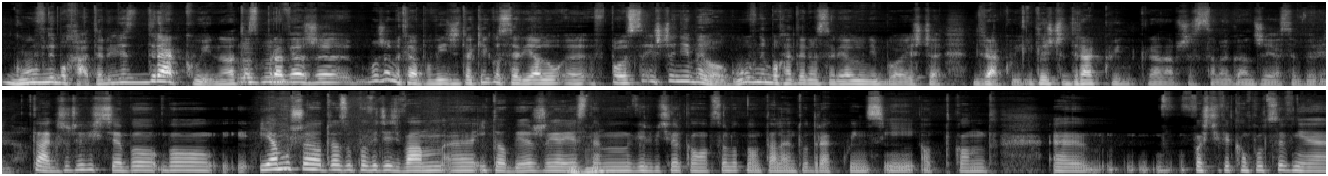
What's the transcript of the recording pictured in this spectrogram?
Główny bohater jest drag queen, no a to sprawia, że możemy chyba powiedzieć, że takiego serialu e, w Polsce jeszcze nie było. Głównym bohaterem serialu nie była jeszcze drag queen. I to jeszcze drag queen grana przez samego Andrzeja Seweryna. Tak, rzeczywiście, bo, bo ja muszę od razu powiedzieć Wam e, i Tobie, że ja jestem wielbicielką absolutną talentu drag queens i odkąd e, właściwie kompulsywnie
